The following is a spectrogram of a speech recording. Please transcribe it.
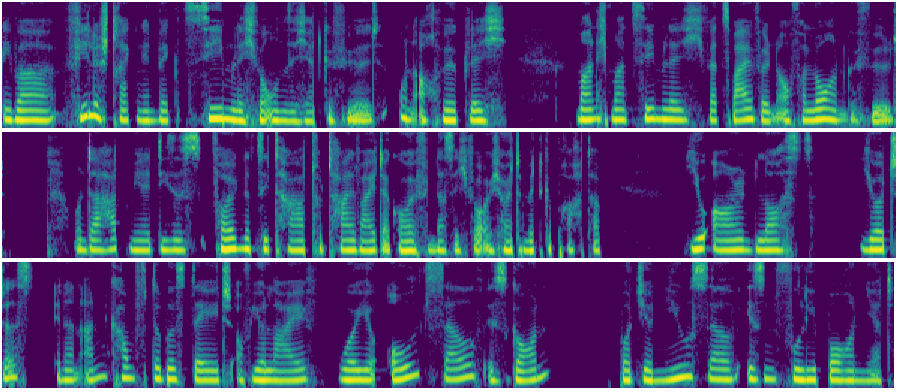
über viele Strecken hinweg ziemlich verunsichert gefühlt und auch wirklich manchmal ziemlich verzweifelt und auch verloren gefühlt. Und da hat mir dieses folgende Zitat total weitergeholfen, das ich für euch heute mitgebracht habe. You aren't lost. You're just in an uncomfortable stage of your life where your old self is gone, but your new self isn't fully born yet.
